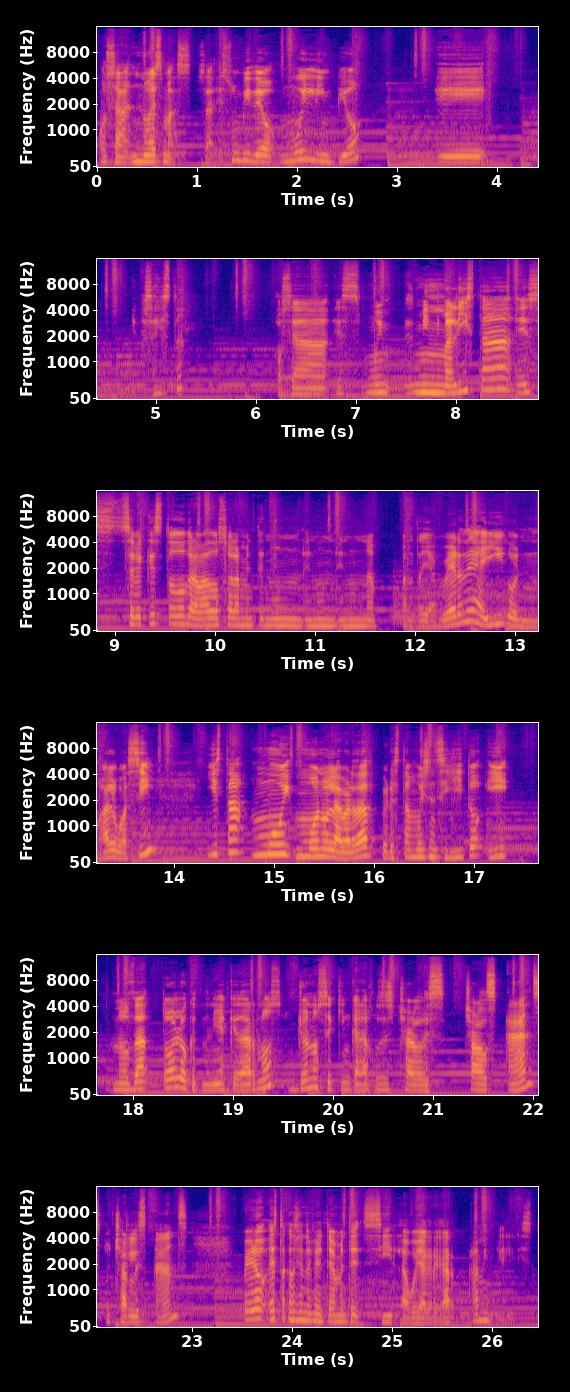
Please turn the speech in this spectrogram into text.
O sea, no es más. O sea, es un video muy limpio. Eh, pues ahí está. O sea, es muy minimalista. Es, se ve que es todo grabado solamente en, un, en, en una pantalla verde ahí o en algo así. Y está muy mono, la verdad, pero está muy sencillito y nos da todo lo que tenía que darnos. Yo no sé quién carajos es Charles, Charles o Charles Ants, pero esta canción definitivamente sí la voy a agregar a mi playlist.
